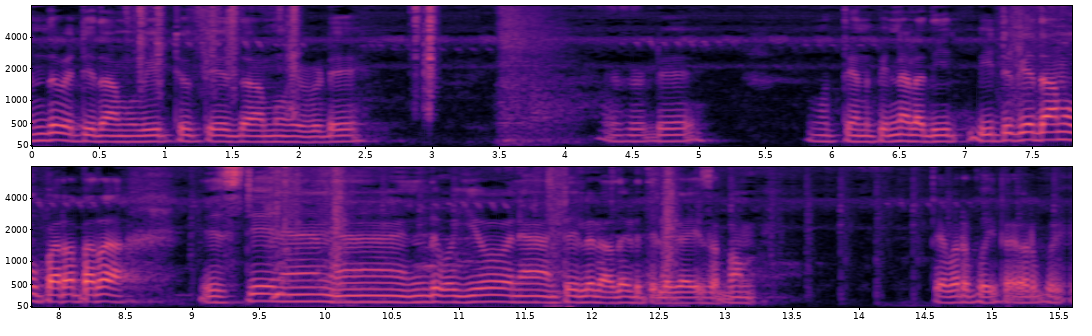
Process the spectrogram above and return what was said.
എന്ത് പറ്റി Damu? V two K Damu എവിടെ? എവിടെ? മുത്തേന്ന്. പിന്നല്ല ദീ ബി കേതാമോ പറ. പറ ജസ്റ്റ് ഞാൻ എന്ത് അയ്യോ ഞാൻ ഇല്ലല്ലോ അതെടുത്തില്ല കൈസ് അപ്പം പെവർ പോയി പെവർ പോയി.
